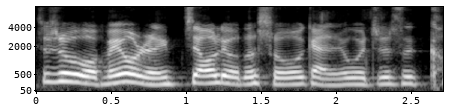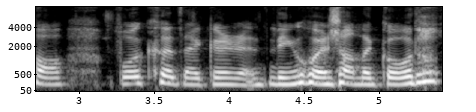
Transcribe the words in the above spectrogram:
就是我没有人交流的时候，我感觉我就是靠播客在跟人灵魂上的沟通。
